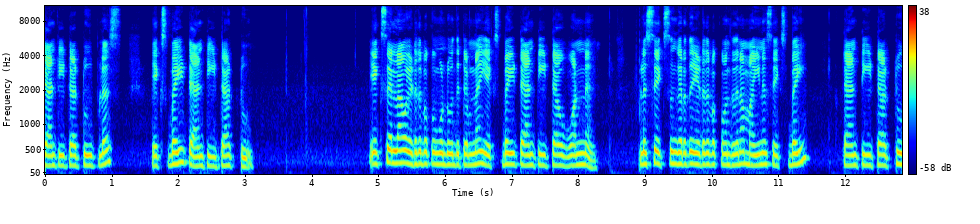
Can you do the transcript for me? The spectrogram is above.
tan theta two plus X by tan theta two X எல்லாம் இடது பக்கம் கொண்டு வந்துட்டோம்னா எக்ஸ் பை டேன் டீட்டா ஒன்று ப்ளஸ் எக்ஸுங்கிறது இடது பக்கம் வந்ததுன்னா minus X by tan theta two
